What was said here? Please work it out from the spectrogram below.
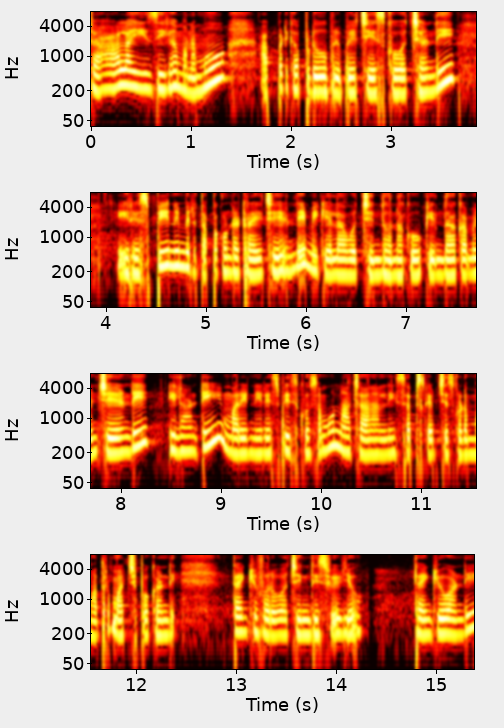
చాలా ఈజీగా మనము అప్పటికప్పుడు ప్రిపేర్ చేసుకోవచ్చండి. ఈ రెసిపీని మీరు తప్పకుండా ట్రై చేయండి. మీకు ఎలా వచ్చిందో నాకు కింద కమెంట్ చేయండి. ఇలాంటి మరిన్ని రెసిపీస్ కోసము నా ఛానల్ని సబ్స్క్రైబ్ చేసుకోవడం మాత్రం మర్చిపోకండి. Thank you for watching this video thank you అండి.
